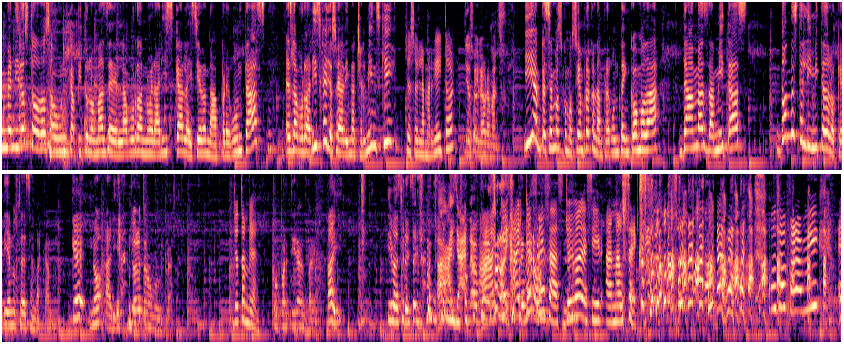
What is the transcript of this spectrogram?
Bienvenidos todos a un capítulo más de La burra no era arisca, la hicieron a preguntas. Es La burra arisca, yo soy Adina Chelminsky. Yo soy la Margator. Yo soy Laura Manso. Y empecemos como siempre con la pregunta incómoda. Damas, damitas, ¿dónde está el límite de lo que harían ustedes en la cama? ¿Qué no harían? Yo lo tengo muy claro. Yo también. Compartir a mi pareja. Ay, iba a decir exactamente lo Ay, mismo. ya, no, por Ay, eso lo qué, dije ay, qué primero. fresas. Yo iba a decir anal sex. o sea, para mí,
